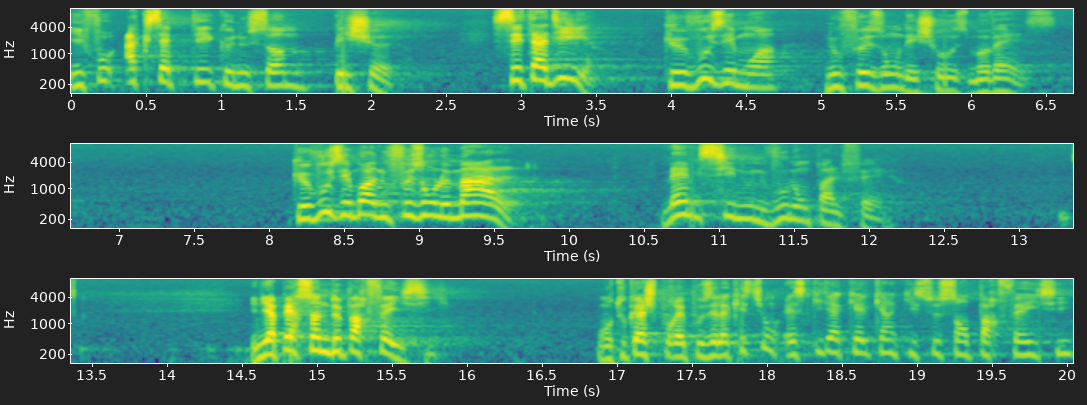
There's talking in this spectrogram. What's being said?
il faut accepter que nous sommes pécheurs. C'est-à-dire que vous et moi, nous faisons des choses mauvaises. Que vous et moi, nous faisons le mal, même si nous ne voulons pas le faire. Il n'y a personne de parfait ici. En tout cas, je pourrais poser la question, est-ce qu'il y a quelqu'un qui se sent parfait ici?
